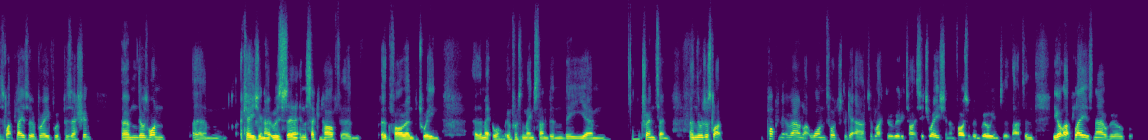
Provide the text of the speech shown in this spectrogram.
there's like players who are brave with possession. Um, there was one um, occasion, it was uh, in the second half um, at the far end between uh, the well, in front of the main stand and the um, Trent end, and they were just like popping it around like one touch to get out of like a really tight situation. And Forest have been brilliant at that. And you got like players now who are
